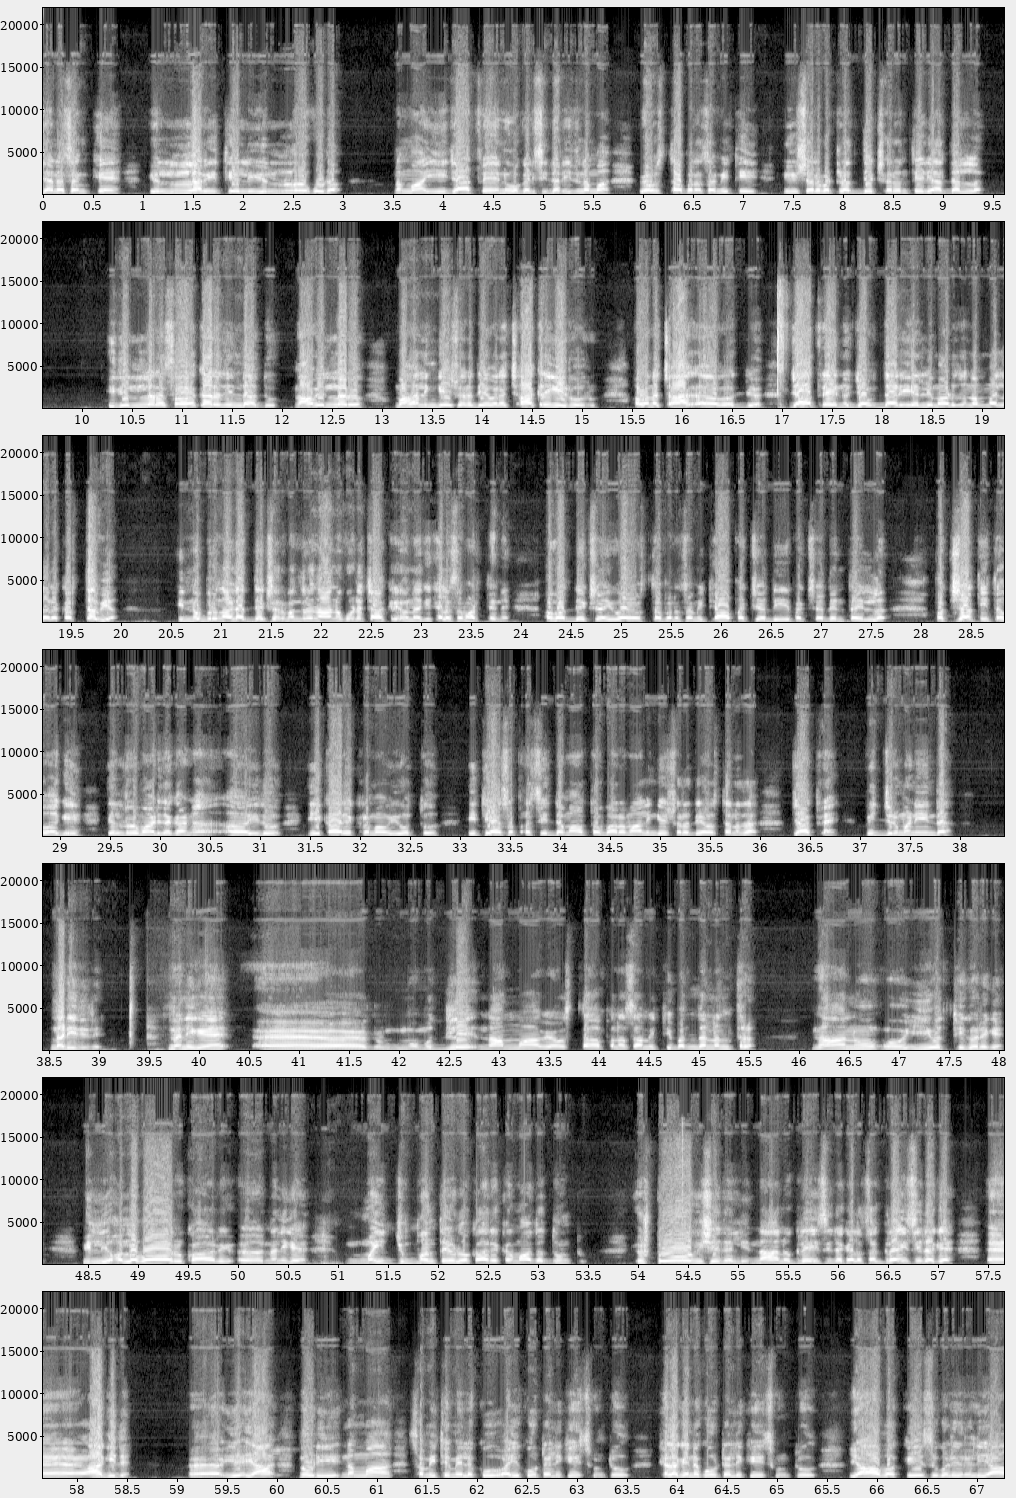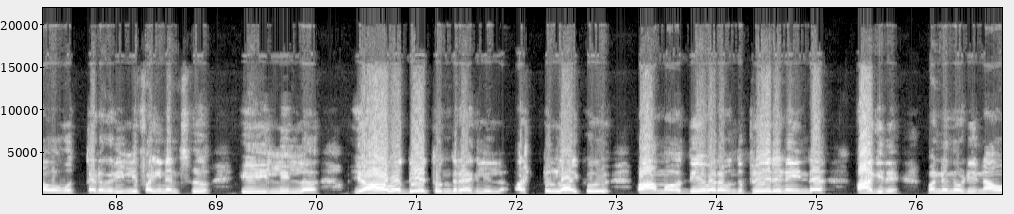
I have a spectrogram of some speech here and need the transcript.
ಜನಸಂಖ್ಯೆ ಎಲ್ಲ ರೀತಿಯಲ್ಲಿ ಎಲ್ಲರೂ ಕೂಡ ನಮ್ಮ ಈ ಜಾತ್ರೆಯನ್ನು ಒಗಳಿಸಿದ್ದಾರೆ. ಇದು ನಮ್ಮ ವ್ಯವಸ್ಥಾಪನಾ ಸಮಿತಿ ಈಶ್ವರ ಭಟ್ರ ಅಧ್ಯಕ್ಷರು ಅಂತೇಳಿ ಅದಲ್ಲ ಇದೆಲ್ಲರ ಸಹಕಾರದಿಂದ ಅದು ನಾವೆಲ್ಲರೂ ಮಹಾಲಿಂಗೇಶ್ವರ ದೇವರ ಚಾಕರಿಗೆ ಇರುವರು ಅವನ ಚಾ ಜಾತ್ರೆಯನ್ನು ಜವಾಬ್ದಾರಿಯಲ್ಲಿ ಮಾಡುವುದು ನಮ್ಮೆಲ್ಲರ ಕರ್ತವ್ಯ. ಇನ್ನೊಬ್ರು ನಾಳೆ ಅಧ್ಯಕ್ಷರು ಬಂದ್ರು ನಾನು ಕೂಡ ಚಾಕ್ರಿಯವನಾಗಿ ಕೆಲಸ ಮಾಡ್ತೇನೆ. ಅವ ಅಧ್ಯಕ್ಷ, ಯುವ ವ್ಯವಸ್ಥಾಪನಾ ಸಮಿತಿ, ಆ ಪಕ್ಷದ ಈ ಇಲ್ಲ. ಪಕ್ಷಾತೀತವಾಗಿ ಎಲ್ಲರೂ ಮಾಡಿದ ಕಾರಣ ಇದು ಈ ಕಾರ್ಯಕ್ರಮ ಇವತ್ತು ಇತಿಹಾಸ ಪ್ರಸಿದ್ಧ ಮಹತ್ವಬಾರ ಮಾಲಿಂಗೇಶ್ವರ ದೇವಸ್ಥಾನದ ಜಾತ್ರೆ ವಿಜೃಂಭಣೆಯಿಂದ ನಡೆದಿದೆ. ನನಗೆ ಮೊದ್ಲೇ ನಮ್ಮ ವ್ಯವಸ್ಥಾಪನಾ ಸಮಿತಿ ಬಂದ ನಂತರ ನಾನು ಇವತ್ತಿಗೊರೆಗೆ ಇಲ್ಲಿ ಹಲವಾರು ಕಾರ್ಯ ನನಗೆ ಮೈ ಜುಮ್ ಅಂತ ಹೇಳುವ ಕಾರ್ಯಕ್ರಮ ಆದದ್ದುಂಟು. ಎಷ್ಟೋ ವಿಷಯದಲ್ಲಿ ನಾನು ಗ್ರಹಿಸಿದ ಕೆಲಸ ಗ್ರಹಿಸಿದಾಗೆ ಆಗಿದೆ. ಯಾ ನೋಡಿ, ನಮ್ಮ ಸಮಿತಿ ಮೇಲೆ ಕೋ ಹೈಕೋರ್ಟ್ ಅಲ್ಲಿ ಕೇಸ್ ಉಂಟು, ಕೆಳಗಿನ ಕೋರ್ಟ್ ಅಲ್ಲಿ ಕೇಸ್ ಉಂಟು. ಯಾವ ಕೇಸುಗಳಿರಲಿ, ಯಾವ ಒತ್ತಡವಿರಲಿ, ಇಲ್ಲಿ ಫೈನಾನ್ಸ್ ಇಲ್ಲಿಲ್ಲ. ಯಾವುದೇ ತೊಂದರೆ ಆಗಲಿಲ್ಲ. ಅಷ್ಟು ಲಾಯ್ಕು ಆ ದೇವರ ಒಂದು ಪ್ರೇರಣೆಯಿಂದ ಆಗಿದೆ. ಮೊನ್ನೆ ನೋಡಿ, ನಾವು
